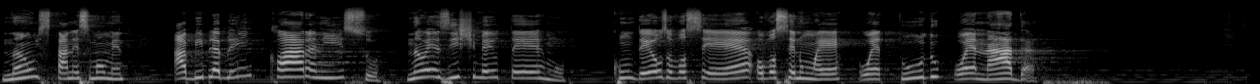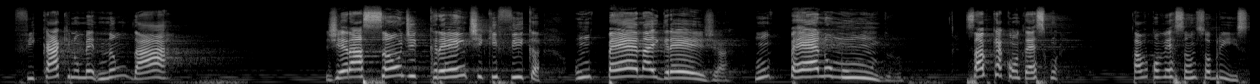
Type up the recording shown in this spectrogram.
Não está nesse momento. A Bíblia é bem clara nisso. Não existe meio termo. Com Deus, ou você é, ou você não é. Ou é tudo, ou é nada. Ficar aqui no meio, não dá. Geração de crente que fica um pé na igreja, um pé no mundo. Sabe o que acontece com. Estava conversando sobre isso.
